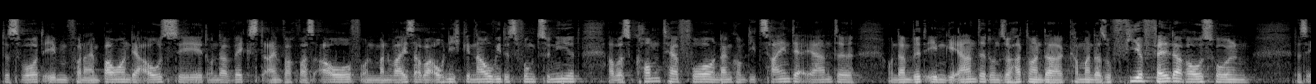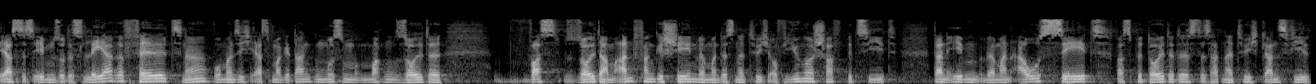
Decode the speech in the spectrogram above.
das Wort eben von einem Bauern, der aussät und da wächst einfach was auf und man weiß aber auch nicht genau, wie das funktioniert, aber es kommt hervor und dann kommt die Zeit der Ernte und dann wird eben geerntet und so hat man da, kann man da so vier Felder rausholen. Das erste ist eben so das leere Feld, ne, wo man sich erstmal Gedanken muss, machen sollte, was sollte am Anfang geschehen, wenn man das natürlich auf Jüngerschaft bezieht. Dann eben, wenn man aussät, was bedeutet das? Das hat natürlich ganz viel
